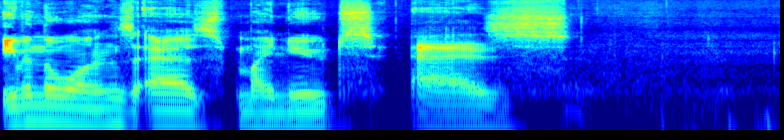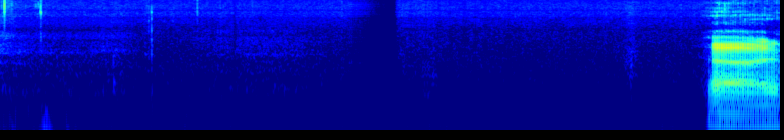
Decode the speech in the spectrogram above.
even the ones as minute as uh,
